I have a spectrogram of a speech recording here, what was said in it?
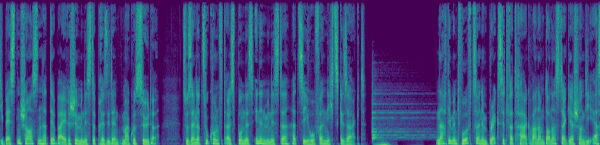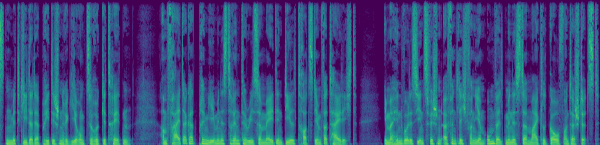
Die besten Chancen hat der bayerische Ministerpräsident Markus Söder. Zu seiner Zukunft als Bundesinnenminister hat Seehofer nichts gesagt. Nach dem Entwurf zu einem Brexit-Vertrag waren am Donnerstag ja schon die ersten Mitglieder der britischen Regierung zurückgetreten. Am Freitag hat Premierministerin Theresa May den Deal trotzdem verteidigt. Immerhin wurde sie inzwischen öffentlich von ihrem Umweltminister Michael Gove unterstützt.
